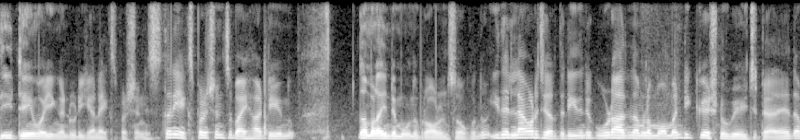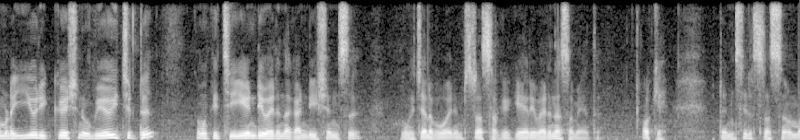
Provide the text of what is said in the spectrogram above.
തീറ്റയും വൈയും കണ്ടുപിടിക്കാനുള്ള എക്സ്പ്രഷൻ ഇത്രയും എക്സ്പ്രഷൻസ് ബൈ ഹാർട്ട് ചെയ്യുന്നു. നമ്മൾ അതിന്റെ മൂന്ന് പ്രോബ്ലംസ് നോക്കുന്നു. ഇതെല്ലാം കൂടെ ചേർത്തിട്ട് ഇതിന്റെ കൂടാതെ നമ്മൾ മൊമെന്റ് ഇക്വേഷൻ ഉപയോഗിച്ചിട്ട് അതായത് നമ്മുടെ ഈ ഒരു ഇക്വേഷൻ ഉപയോഗിച്ചിട്ട് നമുക്ക് ചെയ്യേണ്ടി വരുന്ന കണ്ടീഷൻസ് നമുക്ക് ചിലപ്പോൾ വരും. സ്ട്രെസ്സൊക്കെ കയറി വരുന്ന സമയത്ത്. ഓക്കെ ടെൻസിൽ സ്ട്രെസ്സും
